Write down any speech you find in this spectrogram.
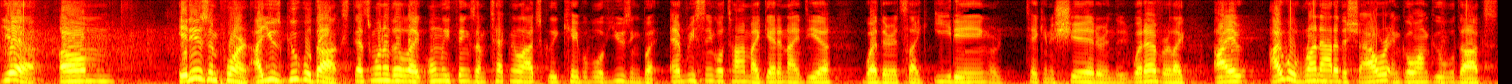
yeah, um, it is important. I use Google Docs. That's one of the like only things I'm technologically capable of using. But every single time I get an idea, whether it's like eating or taking a shit or in the whatever, like I I will run out of the shower and go on Google Docs,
